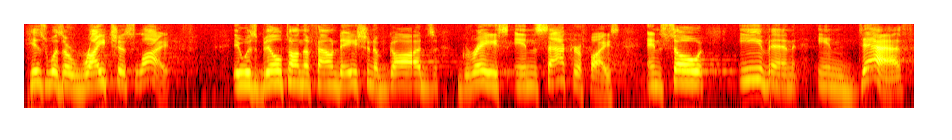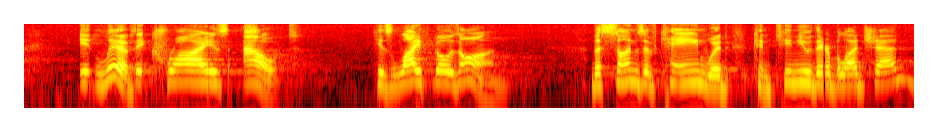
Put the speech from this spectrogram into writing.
His was a righteous life. It was built on the foundation of God's grace in sacrifice. And so, even in death, it lives, it cries out. His life goes on. The sons of Cain would continue their bloodshed.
